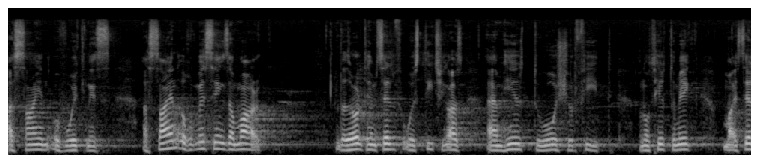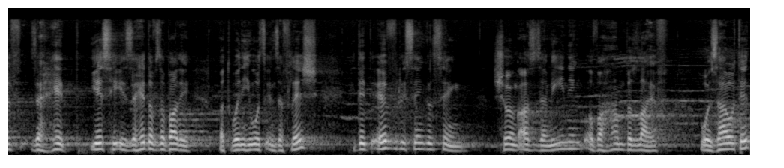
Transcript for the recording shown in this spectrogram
a sign of weakness, a sign of missing the mark. The Lord Himself was teaching us, I am here to wash your feet. I'm not here to make myself the head. Yes, He is the head of the body, but when He was in the flesh, He did every single thing, showing us the meaning of a humble life. Without it,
